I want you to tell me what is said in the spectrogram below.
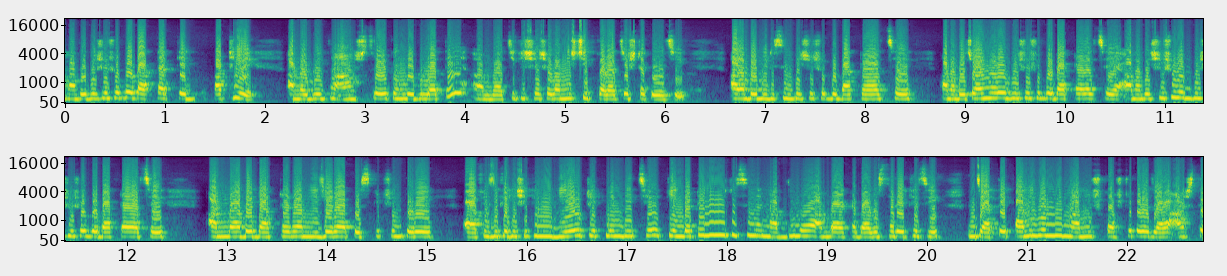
আমাদের বিশেষজ্ঞ ডাক্তারকে পাঠিয়ে আমরা বিভিন্ন আশ্রয় কেন্দ্রগুলোতে আমরা চিকিৎসা সেবা নিশ্চিত করার চেষ্টা করেছি। আমাদের মেডিসিন বিশেষজ্ঞ ডাক্তার আছে, আমাদের চর্মরোগ বিশেষজ্ঞ ডাক্তার আছে, আমাদের শিশুরোগ বিশেষজ্ঞ ডাক্তার আছে, আমাদের ডাক্তাররা নিজেরা প্রেসক্রিপশন করে ফিজিক্যালি সেখানে গিয়েও ট্রিটমেন্ট দিচ্ছে কিংবা টেলিমেডিসিনের মাধ্যমেও আমরা একটা ব্যবস্থা রেখেছি যাতে পানিবন্দী মানুষ কষ্ট করে যারা আসতে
